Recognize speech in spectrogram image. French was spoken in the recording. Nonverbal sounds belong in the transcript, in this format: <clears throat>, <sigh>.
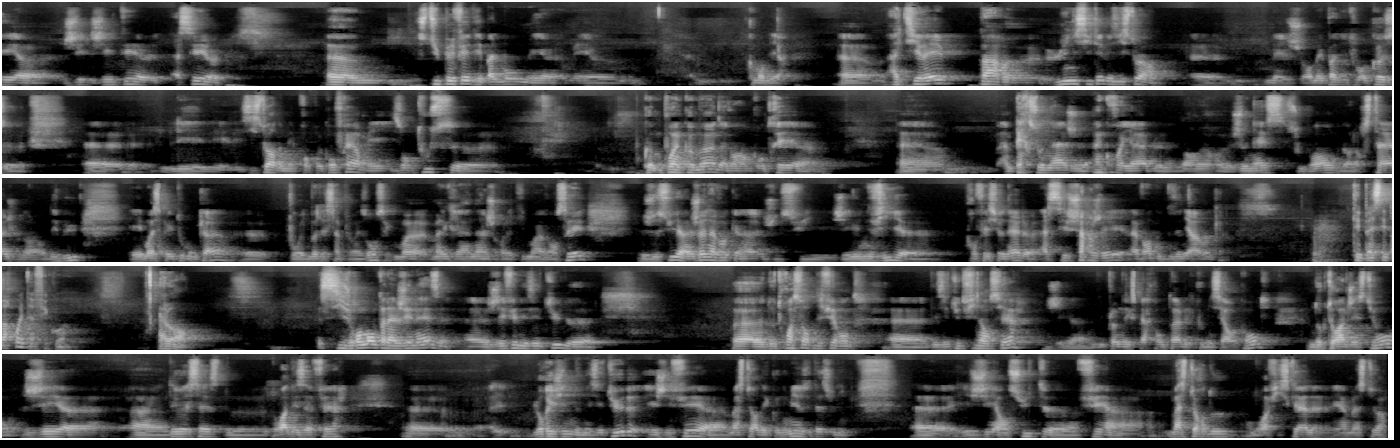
et euh, j'ai été assez euh, euh, stupéfait, n'est pas le mot, mais, euh, euh, comment dire, attiré par l'unicité des histoires. Mais je remets pas du tout en cause les, histoires de mes propres confrères, mais ils ont tous comme point commun d'avoir rencontré un personnage incroyable dans leur jeunesse, souvent, ou dans leur stage, ou dans leur début. Et moi, c'est pas du tout mon cas, pour une bonne et simple raison, c'est que moi, malgré un âge relativement avancé, je suis un jeune avocat. Je suis, j'ai eu une vie euh, professionnelle assez chargée avant de devenir avocat. T'es passé par quoi? T'as fait quoi? Alors, si je remonte à la genèse, euh, j'ai fait des études euh, de trois sortes différentes. Euh, des études financières, j'ai un diplôme d'expert comptable et de commissaire aux comptes, un doctorat de gestion, j'ai un DESS de droit des affaires, l'origine de mes études, et j'ai fait un master d'économie aux États-Unis. Euh, et j'ai ensuite euh, fait un master 2 en droit fiscal et un master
